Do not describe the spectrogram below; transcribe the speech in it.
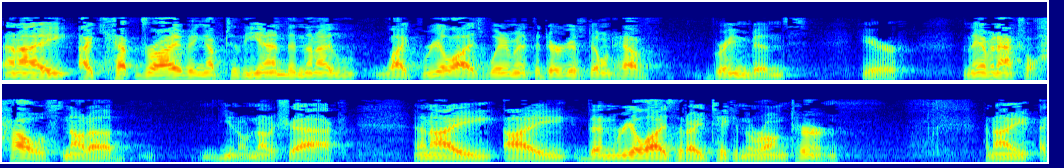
And I, I kept driving up to the end and then I like realized, wait a minute, the Durgas don't have grain bins here. And they have an actual house, not a, you know, not a shack. And I, I then realized that I had taken the wrong turn. And I, I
